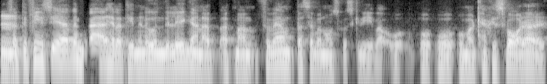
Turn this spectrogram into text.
Mm. Så att det finns ju även där hela tiden underliggande att, att man förväntar sig vad någon ska skriva och, och, och, och man kanske svarar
